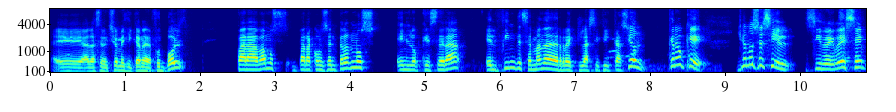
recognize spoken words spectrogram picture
eh, a la selección mexicana de fútbol para, vamos, para concentrarnos en lo que será el fin de semana de reclasificación. Creo que yo no sé si, el, si regrese,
